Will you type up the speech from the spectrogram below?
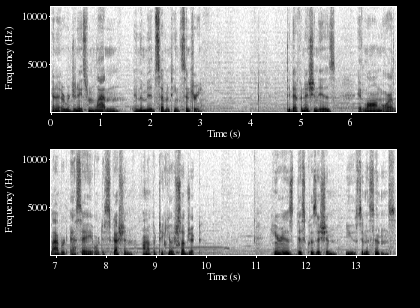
and it originates from Latin in the mid 17th century. The definition is a long or elaborate essay or discussion on a particular subject. Here is disquisition used in a sentence.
